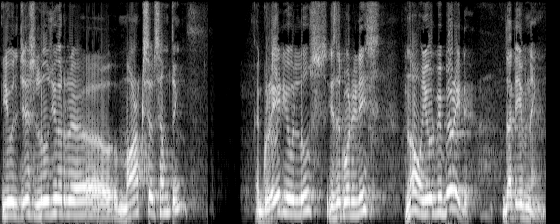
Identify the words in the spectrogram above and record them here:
you will just lose your uh, marks or something? A grade you will lose, is that what it is? No, you will be buried that evening.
